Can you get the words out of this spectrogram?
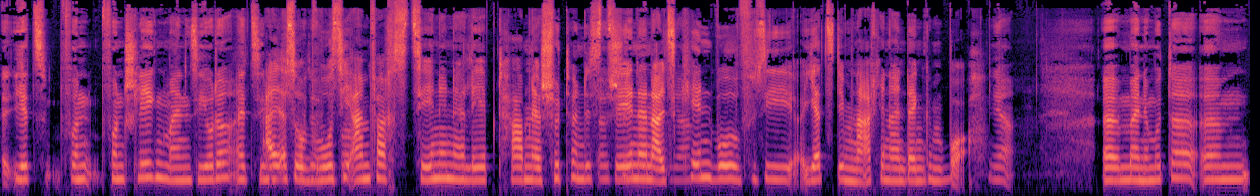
äh, jetzt von, von Schlägen meinen Sie, oder? Als Sie also wo Sie einfach Szenen erlebt haben, erschütternde Szenen als ja. Kind, wo Sie jetzt im Nachhinein denken, boah. Ja. Äh, meine Mutter, ähm,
